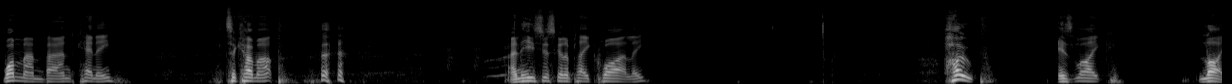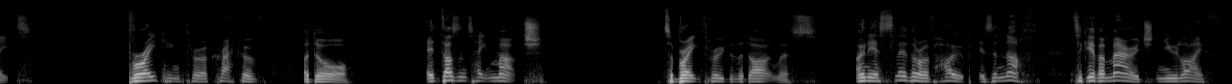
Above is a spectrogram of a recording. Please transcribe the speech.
one man band, Kenny, to come up. and he's just going to play quietly. Hope is like light breaking through a crack of a door it doesn't take much to break through to the darkness. Only a slither of hope is enough to give a marriage new life,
